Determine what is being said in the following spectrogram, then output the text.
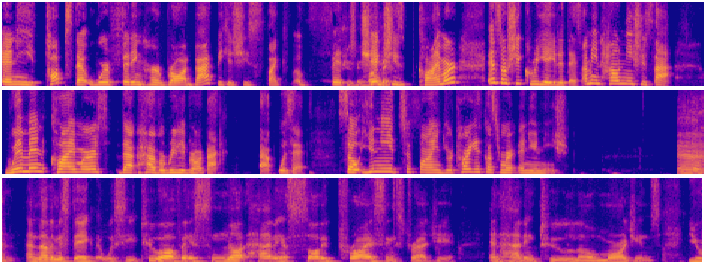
any tops that were fitting her broad back because she's like a fit She's chick. climbing. she's climber. And so she created this. I mean how niche is that women climbers that have a really broad back that was it so you need to find your target customer and your niche. And another mistake that we see too often is not having a solid pricing strategy and having too low margins. You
